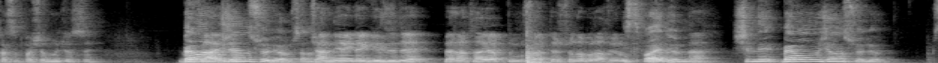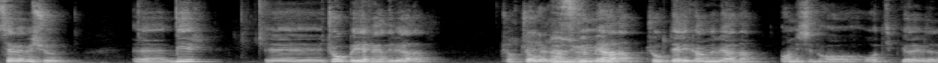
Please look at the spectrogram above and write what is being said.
Kasımpaşa'nın hocası. Ben Rıza'ydı. olmayacağını söylüyorum sana. Canlı yayına girdi de ben hata yaptım bu saatten sonra bırakıyorum. İstifa ediyorum. Ha. Şimdi ben olmayacağını söylüyorum. Sebebi şu. Ee, bir, e, çok beyefendi bir adam. Çok, Çok delikanlı. düzgün bir adam. Çok delikanlı bir adam. Onun için o, o tip görevleri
